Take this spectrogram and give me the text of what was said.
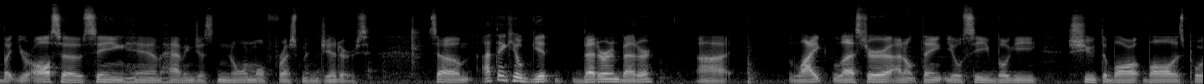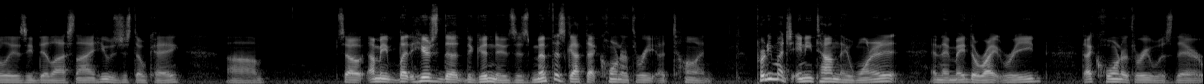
but you're also seeing him having just normal freshman jitters. So I think he'll get better and better. Uh, like Lester, I don't think you'll see Boogie shoot the ball, ball as poorly as he did last night. He was just okay. Um, so I mean, but here's the the good news: is Memphis got that corner three a ton. Pretty much any time they wanted it and they made the right read, that corner three was there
